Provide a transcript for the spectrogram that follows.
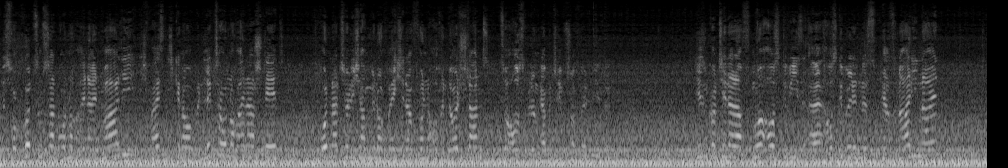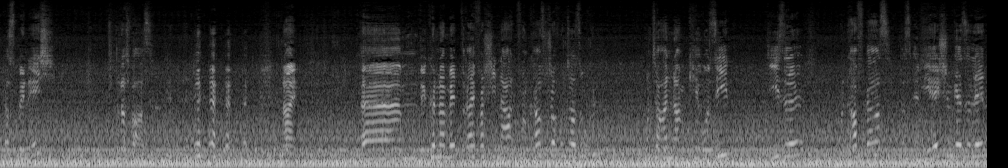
Bis vor kurzem stand auch noch einer in Mali. Ich weiß nicht genau, ob in Litauen noch einer steht. Und natürlich haben wir noch welche davon auch in Deutschland zur Ausbildung der Betriebsstofffeldwebel. Diesen Container darf nur äh, ausgebildetes Personal hinein. Das bin ich. Und das war's. Nein. Ähm, wir können damit drei verschiedene Arten von Kraftstoff untersuchen. Unter anderem Kerosin, Diesel und Afgas, das Aviation Gasoline,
